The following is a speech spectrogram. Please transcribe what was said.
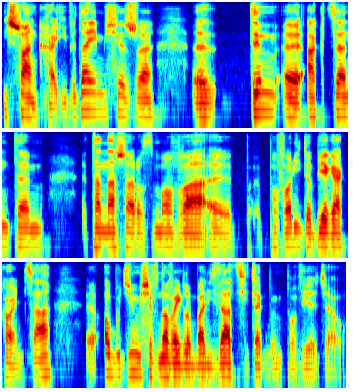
i Szanghaj. I wydaje mi się, że tym e, akcentem ta nasza rozmowa e, powoli dobiega końca. E, obudzimy się w nowej globalizacji, tak bym powiedział.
